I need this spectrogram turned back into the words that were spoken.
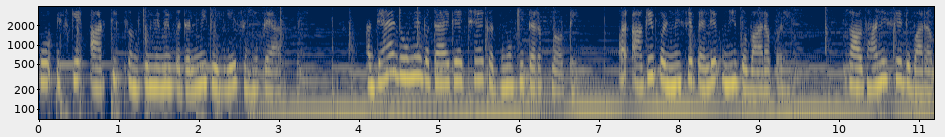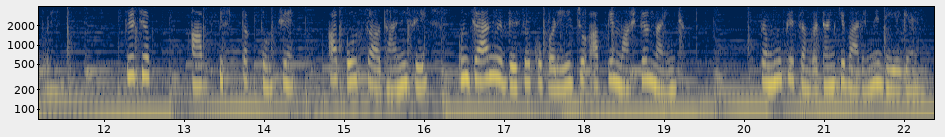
को इसके आर्थिक समतुल्य में बदलने के लिए सही प्रयास करें। अध्याय दो में बताए गए छह कदमों की तरफ़ लौटे और आगे पढ़ने से पहले उन्हें दोबारा पढ़ें। सावधानी से दोबारा पढ़ें। फिर जब आप इस तक पहुँचे, आप बहुत सावधानी से उन चार निर्देशों को पढ़ें जो आपके मास्टर माइंड समूह के संगठन के बारे में दिए गए हैं,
